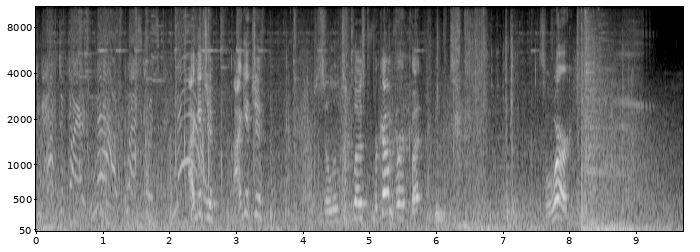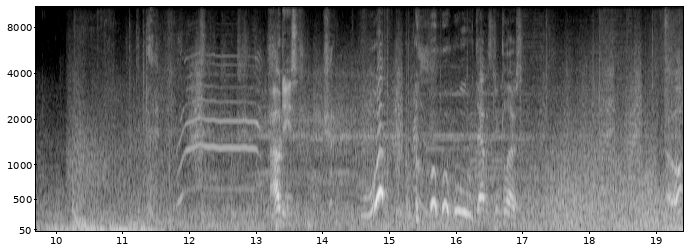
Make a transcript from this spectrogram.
You have to fire now, Blazkowicz! Now! I get you. I get you. Just a little too close for comfort, but this will work. Oh, jeez. Whoop! that was too close. Oh.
